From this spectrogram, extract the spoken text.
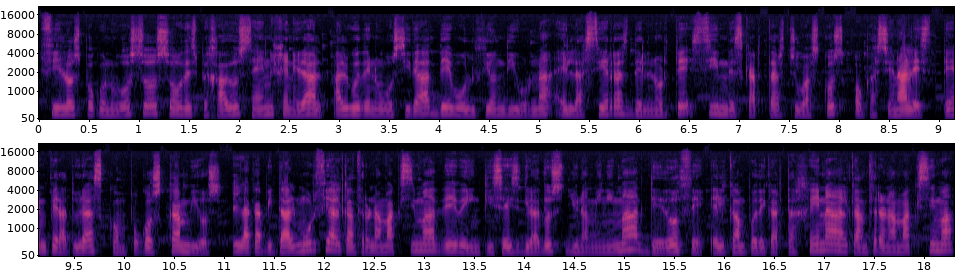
cielos poco nubosos o despejados en general, algo de nubosidad de evolución diurna en las sierras del norte sin descartar chubascos ocasionales, temperaturas con pocos cambios. La capital Murcia alcanzará una máxima de 26 grados y una mínima de 12. El campo de Cartagena alcanzará una máxima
